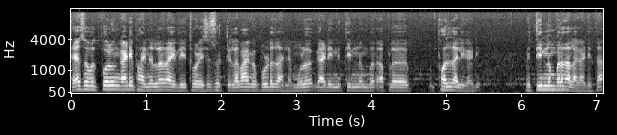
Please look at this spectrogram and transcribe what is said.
त्यासोबत पळून गाडी फायनलला राहिली. थोडीशी सुट्टीला मागं पुढं झाल्यामुळं गाडीने तीन नंबर आपलं फॉल झाली गाडी. म्हणजे तीन नंबर झाला गाडीचा.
